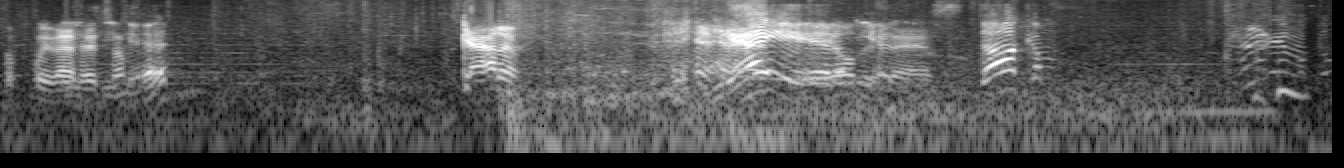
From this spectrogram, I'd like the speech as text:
Hopefully that hits him. dead? Got him! Yeah, yeah, yeah. Stuck him.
